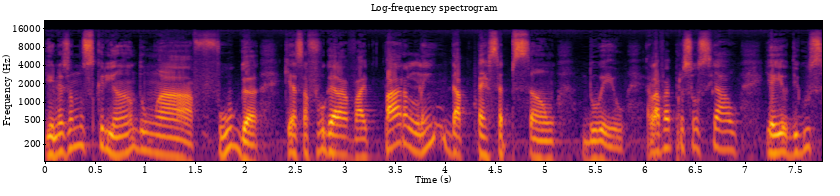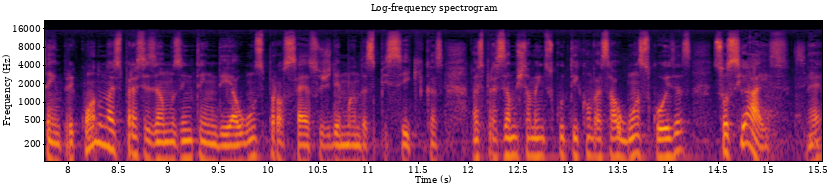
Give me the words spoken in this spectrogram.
E aí nós vamos criando uma fuga, que essa fuga ela vai para além da percepção do eu. Ela vai para o social. E aí eu digo sempre, quando nós precisamos entender alguns processos de demandas psíquicas, nós precisamos também discutir e conversar algumas coisas sociais, né?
